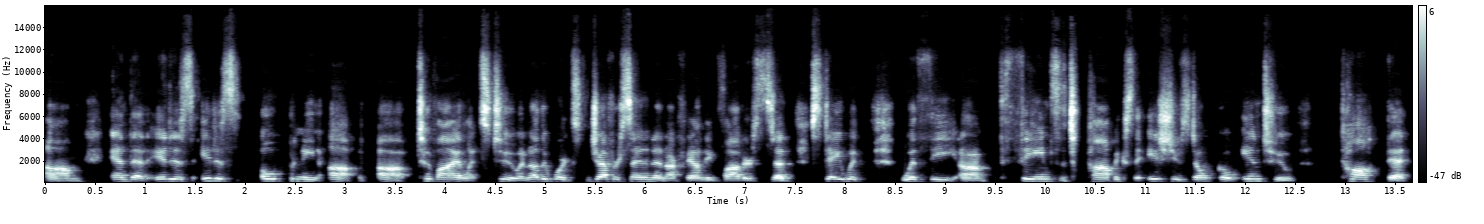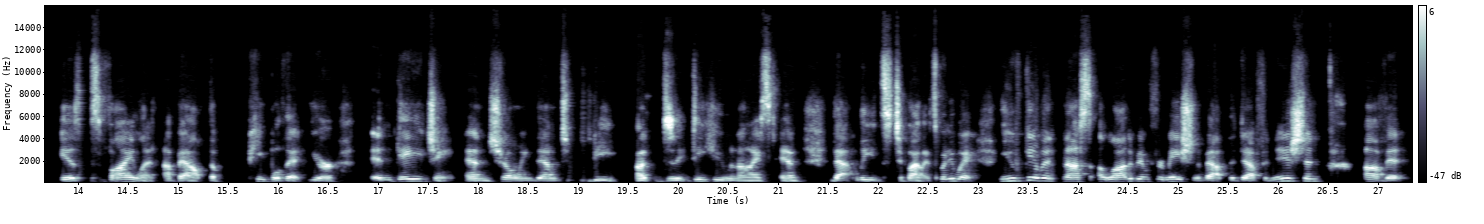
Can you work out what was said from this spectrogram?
um, and that it is it is opening up uh, to violence too. In other words, Jefferson and our founding fathers said, stay with with the um, themes, the topics, the issues. Don't go into talk that is violent about the people that you're engaging and showing them to be uh, de- dehumanized and that leads to violence. But anyway you've given us a lot of information about the definition of it.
